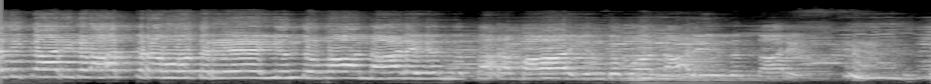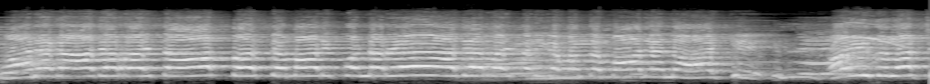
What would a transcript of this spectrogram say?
ಅಧಿಕಾರಿಗಳ ಹತ್ತಿರ ಹೋದರೆ ಇಂದು ಬಾ, ನಾಳೆ ಎನ್ನುತ್ತಾರಮ್ಮ ಇಂದು ಬಾ, ನಾಳೆ ಎನ್ನುತ್ತಾರೆ. ಮನೆಗೆ ಅದೇ ರೈತ ಆತ್ಮಹತ್ಯೆ ಮಾಡಿಕೊಂಡರೆ ಅದೇ ರೈತರಿಗೆ ಒಂದು ಮಾಲೆಯನ್ನು ಹಾಕಿ ಐದು ಲಕ್ಷ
